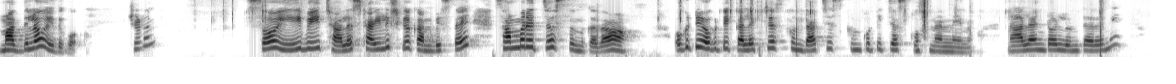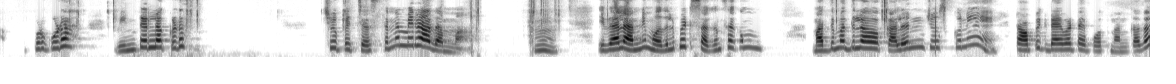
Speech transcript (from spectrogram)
మధ్యలో ఇదిగో చూడండి. సో ఇవి చాలా స్టైలిష్గా కనిపిస్తాయి సమ్మర్ వచ్చేస్తుంది కదా. ఒకటి ఒకటి కలెక్ట్ చేసుకుని దాచేసుకుని కుట్టించేసుకుంటున్నాను నేను. నాలాంటి వాళ్ళు ఉంటారని ఇప్పుడు కూడా వింటర్లో కూడా చూపించేస్తున్నా మీరు అదమ్మా ఇవాళ అన్నీ మొదలుపెట్టి సగం సగం మధ్య మధ్యలో కలర్ని చూసుకుని టాపిక్ డైవర్ట్ అయిపోతున్నాను కదా?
